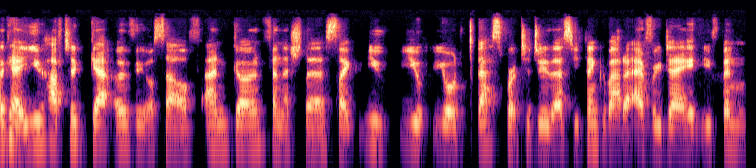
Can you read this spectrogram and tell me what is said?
okay you have to get over yourself and go and finish this. Like you you you're desperate to do this. You think about it every day. You've been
